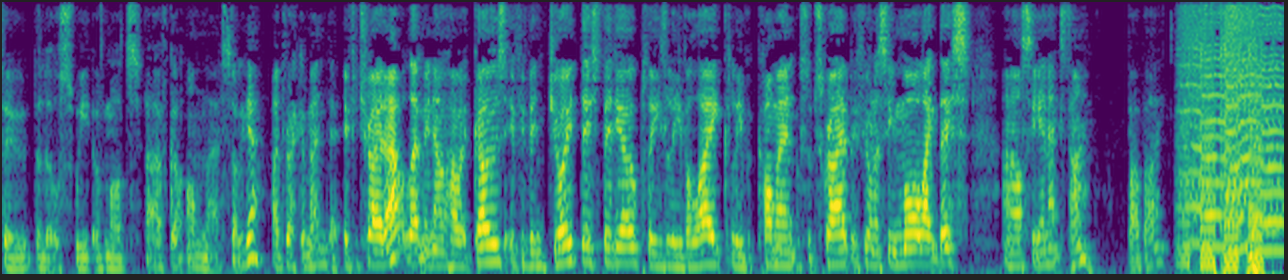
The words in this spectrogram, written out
to the little suite of mods that I've got on there. So yeah, I'd recommend it. If you try it out, let me know how it goes. If you've enjoyed this video, please leave a like, leave a comment, subscribe if you want to see more like this, and I'll see you next time. Bye bye.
